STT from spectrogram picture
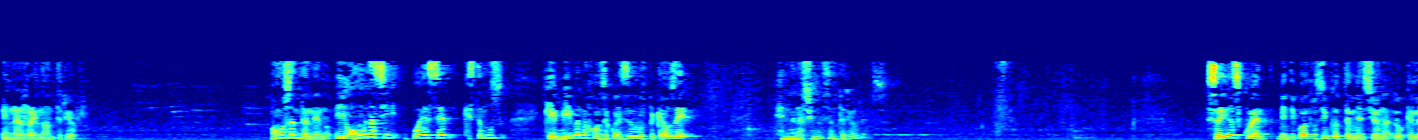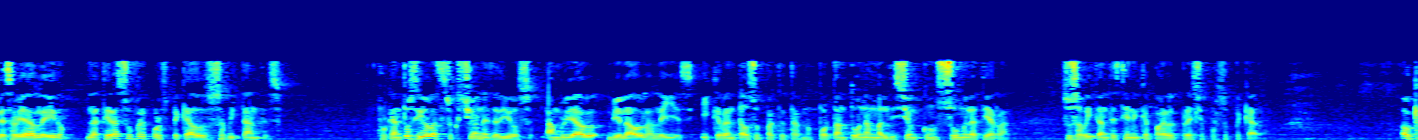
en el reino anterior. Vamos entendiendo. Y aún así puede ser que estemos, que vivan las consecuencias de los pecados de generaciones anteriores. Isaías 24.5 te menciona lo que les había leído. La tierra sufre por los pecados de sus habitantes. Porque han torcido las instrucciones de Dios, han violado, las leyes y quebrantado su pacto eterno. Por tanto, una maldición consume la tierra. Sus habitantes tienen que pagar el precio por su pecado. Ok.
